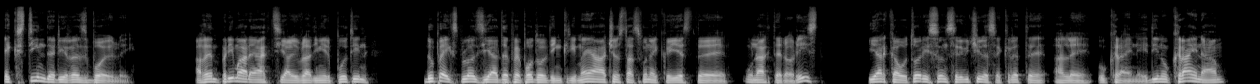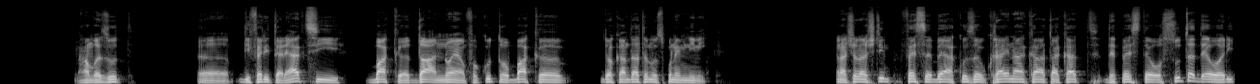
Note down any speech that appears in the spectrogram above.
extinderii războiului. Avem prima reacție a lui Vladimir Putin după explozia de pe podul din Crimea. Acesta spune că este un act terorist, iar că autorii sunt serviciile secrete ale Ucrainei. Din Ucraina am văzut uh, diferite reacții, bacă da, noi am făcut-o, bacă deocamdată nu spunem nimic. În același timp, FSB acuză Ucraina că a atacat de peste 100 de ori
